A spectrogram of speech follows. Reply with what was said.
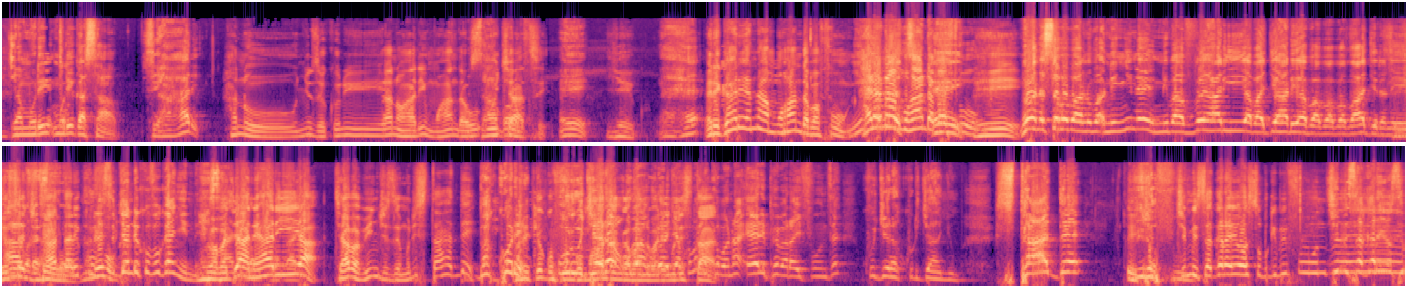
Jya muri muri gasabo. Si hahari? Hano unyuze kuri hano hari umuhanda w'icyatsi. Eh, yego. Erega hariya nta muhanda bafunga? Hariya nta muhanda bafunga. None se abo bantu ba- ni nyine nibave hariya bajye hariya ba- ba- ba- bageraniye Ibyo ndi kuvuga nyine? Ntibabajyane Sitade hariya. Cyangwa binjize muri bakore. Bareke gufunga urugero umuhanda ngo abantu bari urajya muri kubona stade. Ukabona eripe barayifunze kugera ku rya nyuma. Sitade birafunze kimisagara yose ubwo ibifunze. Kimisagara yose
